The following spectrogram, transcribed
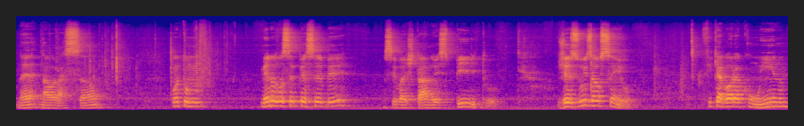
né, na oração. Quanto menos você perceber, você vai estar no espírito. Jesus é o Senhor. Fique agora com o hino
